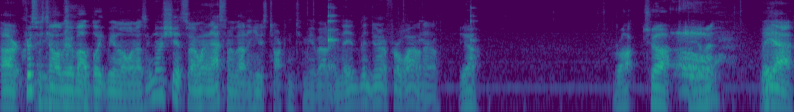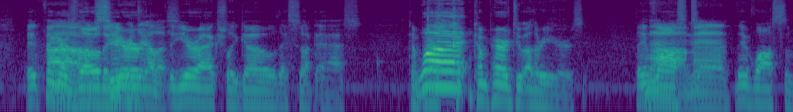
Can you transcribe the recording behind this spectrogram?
or Chris was telling me about Blake being on one. I was like, no shit. So I went and asked him about it, and he was talking to me about it, and they've been doing it for a while now. Yeah. Rock chalk, damn it. But yeah, It figures Uh, though I'm the super year jealous. the year I actually go, they suck ass. Compar- What? co- compared to other years, they've nah, lost. man. They've lost some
